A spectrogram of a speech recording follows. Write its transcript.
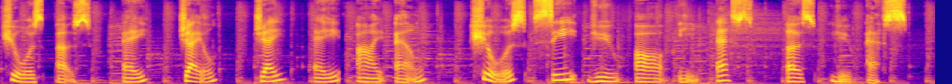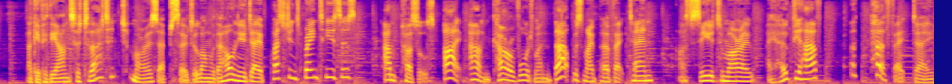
cures us? A jail, J A I L, cures, C U R E S, us U S. I'll give you the answer to that in tomorrow's episode, along with a whole new day of questions, brain teasers, and puzzles. I am Carol Vorderman. That was my perfect 10. I'll see you tomorrow. I hope you have a perfect day.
